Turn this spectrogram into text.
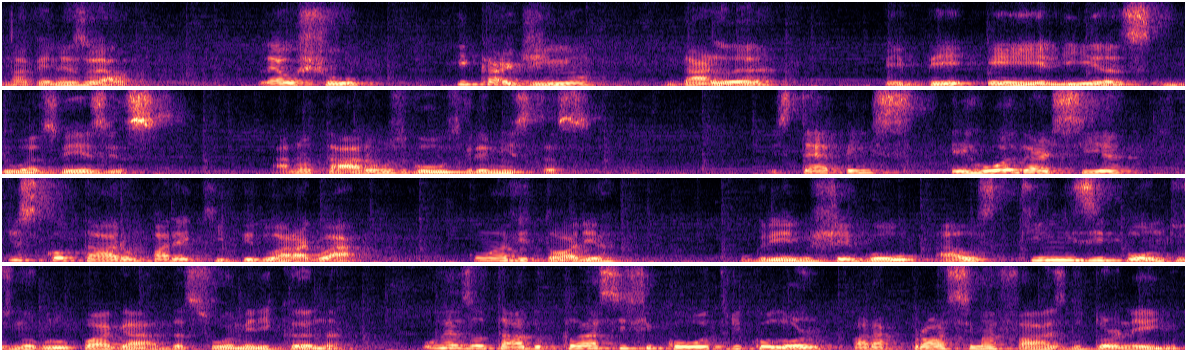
na Venezuela. Léo Chu, Ricardinho, Darlan, PP e Elias duas vezes anotaram os gols gremistas. Steppens e Rua Garcia descotaram para a equipe do Araguá. Com a vitória, o Grêmio chegou aos 15 pontos no grupo H da Sul-Americana. O resultado classificou o tricolor para a próxima fase do torneio.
